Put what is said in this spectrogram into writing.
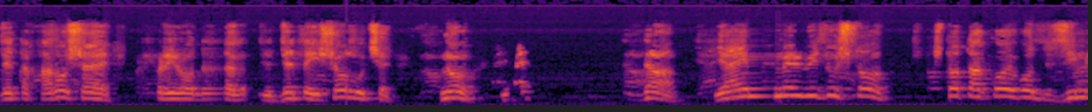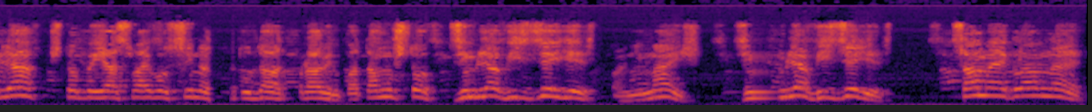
где-то хорошая природа, где-то еще лучше. Но, да, я имею в виду, что что такое вот земля, чтобы я своего сына туда отправил. Потому что земля везде есть, понимаешь? Земля везде есть. Самое главное,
